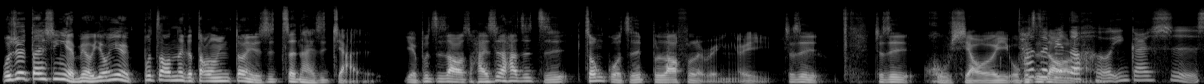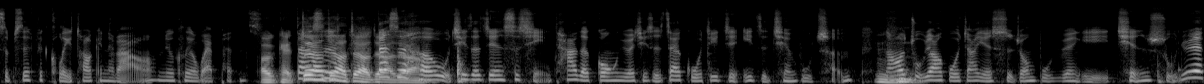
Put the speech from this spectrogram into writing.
我觉得担心也没有用，因为不知道那个东西到底是真还是假的。也不知道，还是他是只是中国只是 bluffing 而已，就是就是虎啸而已，我不知道。他这边的。核应该是 specifically talking about nuclear weapons。OK，对啊，对啊，对啊，对啊。但是核武器这件事情，它的公约其实在国际间一直签不成，然嗯后主要国家也始终不愿意签署，因为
